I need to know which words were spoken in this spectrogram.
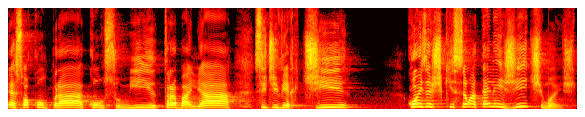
é só comprar, consumir, trabalhar, se divertir, coisas que são até legítimas,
